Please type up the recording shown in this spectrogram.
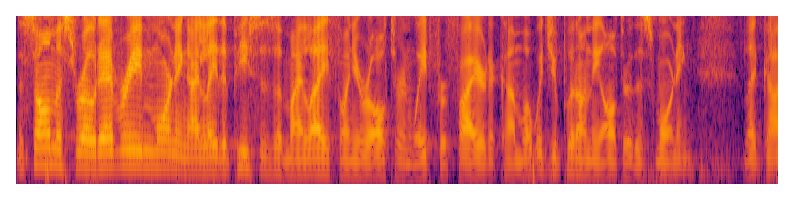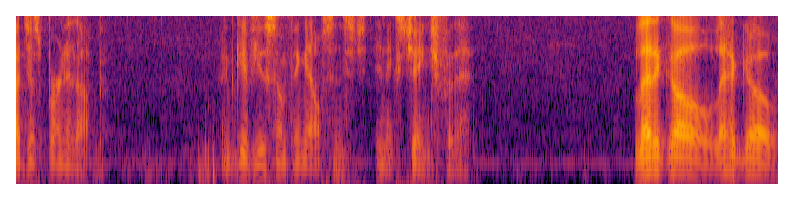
The psalmist wrote, Every morning I lay the pieces of my life on your altar and wait for fire to come. What would you put on the altar this morning? Let God just burn it up and give you something else in, exchange for that. Let it go. Let it go.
